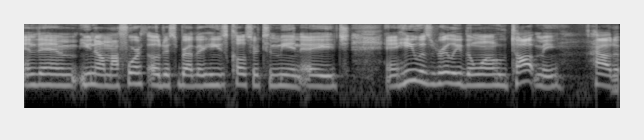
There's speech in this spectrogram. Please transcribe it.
and then you know my fourth oldest brother he's closer to me in age and he was really the one who taught me how to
